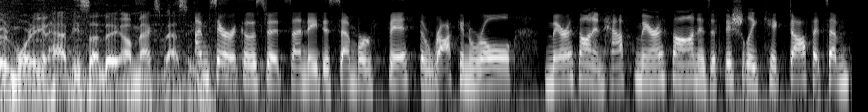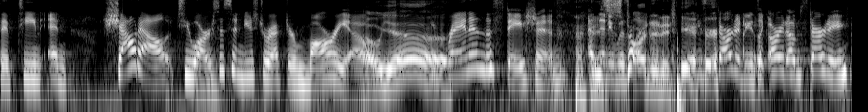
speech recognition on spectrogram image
Good morning and happy Sunday. I'm Max Massey. I'm Sarah Acosta. It's Sunday, December 5th. The rock and roll marathon and half marathon is officially kicked off at 7:15. And shout out to our assistant news director Mario. Mm-hmm. Oh yeah. He ran in the station and then He was started like, it here. He started. He's like, all right, I'm starting.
